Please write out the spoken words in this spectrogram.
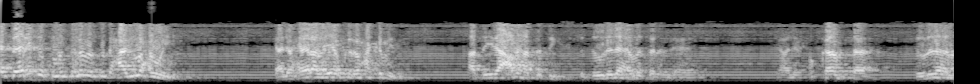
Athaalithatu masalada saddexaadi waxa weeye. Yani waxyaalaha la yaab kale waxaa ka mid a hadda idaacadaha hadda degsisto dawladaha masalan yani xukaamta dawladahan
